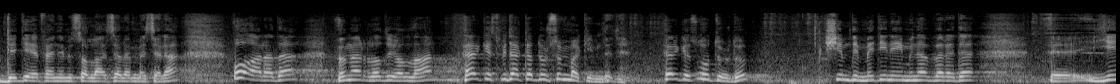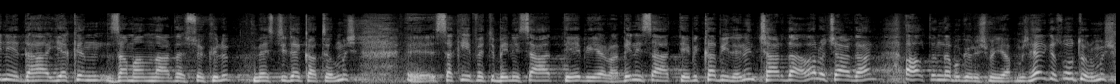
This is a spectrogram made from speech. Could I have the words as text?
dedi Efendimiz sallallahu aleyhi ve sellem mesela. O arada Ömer radıyallahu anh herkes bir dakika dursun bakayım dedi. Herkes oturdu. Şimdi Medine-i Münevvere'de e, yeni daha yakın zamanlarda sökülüp mescide katılmış e, Sakifetü Beni Saad diye bir yer var. Beni Saad diye bir kabilenin çardağı var. O çardağın altında bu görüşmeyi yapmış. Herkes oturmuş.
